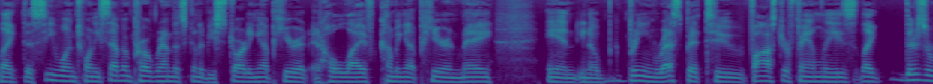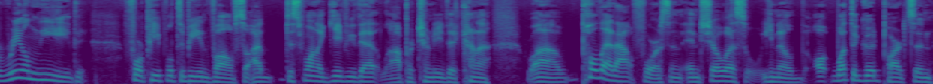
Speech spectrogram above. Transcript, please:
like the C127 program that's going to be starting up here at, at Whole Life coming up here in May and, you know, bringing respite to foster families. Like there's a real need for people to be involved. So I just want to give you that opportunity to kind of uh, pull that out for us and, and show us, you know, what the good parts and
